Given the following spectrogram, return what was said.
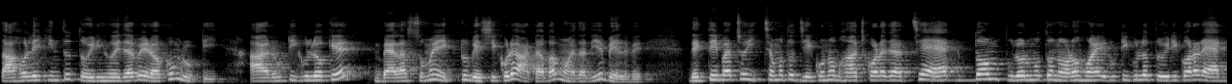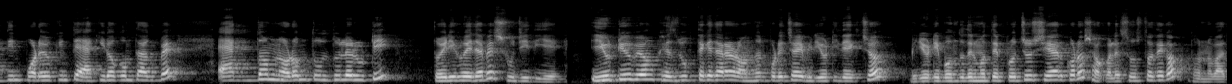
তাহলেই কিন্তু তৈরি হয়ে যাবে এরকম রুটি। আর রুটিগুলোকে বেলার সময় একটু বেশি করে আটা বা ময়দা দিয়ে বেলবে। দেখতেই পাচ্ছ ইচ্ছা মতো যে কোনো ভাঁজ করা যাচ্ছে। একদম তুলোর মতো নরম হয় রুটিগুলো তৈরি করার একদিন পরেও কিন্তু একই রকম থাকবে। একদম নরম তুলতুলে রুটি তৈরি হয়ে যাবে সুজি দিয়ে। ইউটিউব এবং ফেসবুক থেকে যারা রন্ধন পরিচয় ভিডিওটি দেখছ, ভিডিওটি বন্ধুদের মধ্যে প্রচুর শেয়ার করো। সকলে সুস্থ দেখো ধন্যবাদ।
